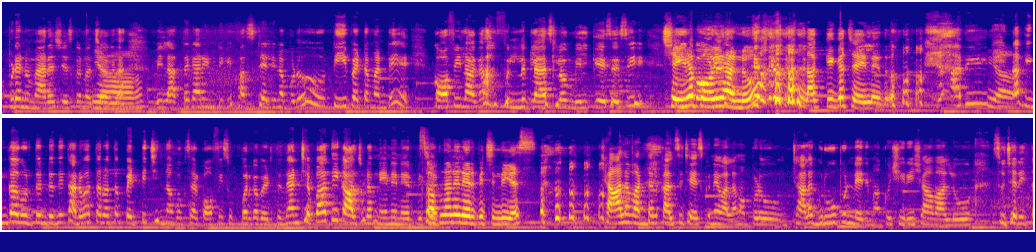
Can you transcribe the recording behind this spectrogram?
అప్పుడే నువ్వు మ్యారేజ్ చేసుకొని వచ్చావు కదా. వీళ్ళ అత్తగారింటికి ఫస్ట్ వెళ్ళినప్పుడు టీ పెట్టమంటే కాఫీ లాగా ఫుల్ గ్లాస్లో మిల్క్ వేసేసి చెయ్యపోయాను లక్కీగా చేయలేదు. అది. నాకు ఇంకా గుర్తుంటుంది. తర్వాత తర్వాత పెట్టించింది నాకు ఒకసారి కాఫీ సూపర్గా పెడుతుంది. అండ్ చపాతీ కాల్చడం నేనే నేర్పించాను. నేర్పించింది ఎస్ చాలా వంటలు కలిసి చేసుకునే వాళ్ళం. అప్పుడు చాలా గ్రూప్ ఉండేది మాకు. శిరీష వాళ్ళు సుచరిత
